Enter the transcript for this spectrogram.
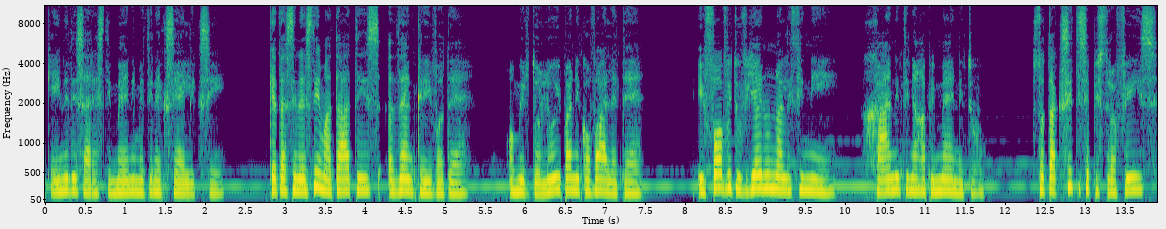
και είναι δυσαρεστημένη με την εξέλιξη. Και τα συναισθήματά της δεν κρύβονται. Ο Μυρτολούι πανικοβάλλεται. Οι φόβοι του βγαίνουν αληθινοί. Χάνει την αγαπημένη του. Στο ταξί της επιστροφής,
